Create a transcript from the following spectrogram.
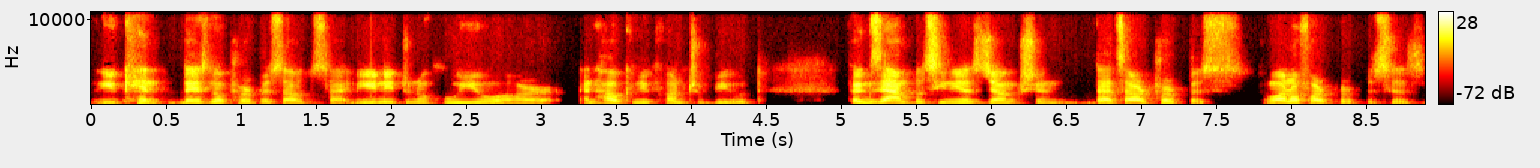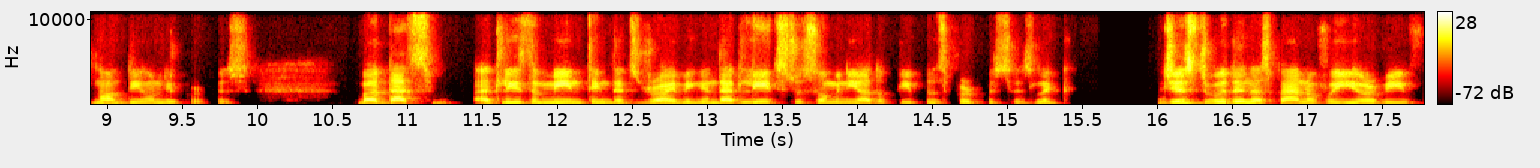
you can there's no purpose outside. You need to know who you are and how can you contribute for example seniors junction that's our purpose one of our purposes not the only purpose but that's at least the main thing that's driving and that leads to so many other people's purposes like just within a span of a year we've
